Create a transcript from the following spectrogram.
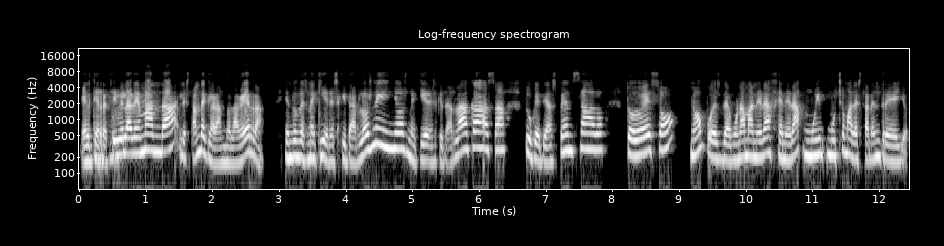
El que recibe la demanda le están declarando la guerra. Y entonces me quieres quitar los niños, me quieres quitar la casa, tú qué te has pensado, todo eso ¿no? Pues de alguna manera genera muy, mucho malestar entre ellos.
